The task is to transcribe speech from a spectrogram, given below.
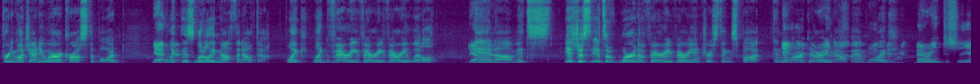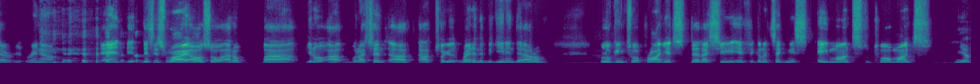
pretty much anywhere across the board, yeah, like there's literally nothing out there, like like very very very little, yeah, and um, it's it's just it's a we're in a very very interesting spot in the market right now, man. Yeah, like very, very interesting, yeah, right now. and th- this is why also I don't, uh, you know, uh, what I said, uh, I told you right in the beginning that I don't look into a project that I see if it's gonna take me eight months to twelve months. Yep.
